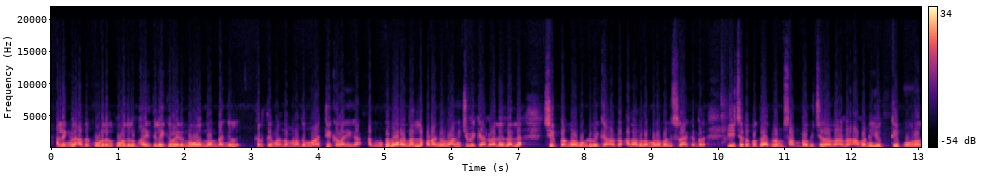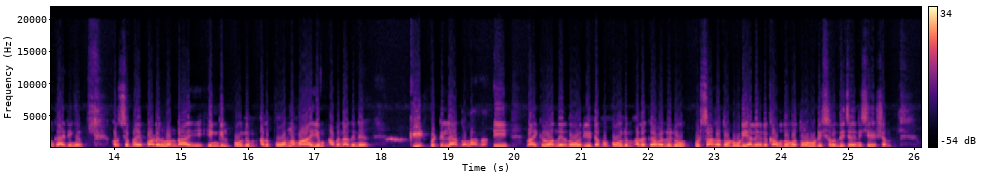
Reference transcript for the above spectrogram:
അല്ലെങ്കിൽ അത് കൂടുതൽ കൂടുതൽ ഭയത്തിലേക്ക് വരുന്നു എന്നുണ്ടെങ്കിൽ കൃത്യമായി നമ്മളത് മാറ്റിക്കളയുക. അത് നമുക്ക് വേറെ നല്ല പടങ്ങൾ വാങ്ങിച്ചു വെക്കാമല്ലോ അല്ലെ? നല്ല ശില്പങ്ങൾ കൊണ്ടുവയ്ക്കാമല്ലോ അതാണ് നമ്മൾ മനസ്സിലാക്കേണ്ടത്. ഈ ചെറുപ്പക്കാരനും സംഭവിച്ചത് അതാണ്. അവന് യുക്തിപൂർവം കാര്യങ്ങൾ കുറച്ച് ഭയപ്പാടുകൾ ഉണ്ടായി എങ്കിൽ പോലും അത് പൂർണമായും അവൻ അതിന് കീഴ്പ്പെട്ടില്ല എന്നുള്ളതാണ്. ഈ നായ്ക്കൾ വന്നിരുന്ന ഓരിയിട്ടപ്പോൾ പോലും അതൊക്കെ അവൻ ഒരു ഉത്സാഹത്തോടുകൂടി അല്ലെങ്കിൽ ഒരു കൗതുകത്തോടുകൂടി ശ്രദ്ധിച്ചതിന് ശേഷം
